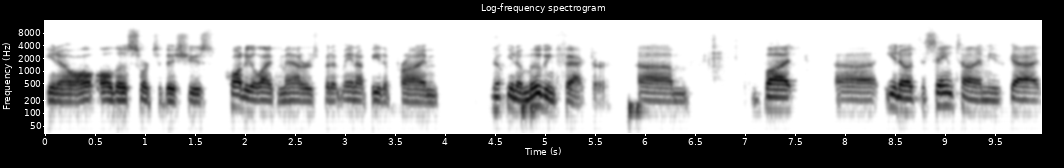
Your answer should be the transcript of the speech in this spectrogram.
you know all, all those sorts of issues quality of life matters but it may not be the prime yep. you know moving factor um, but uh, you know at the same time you've got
